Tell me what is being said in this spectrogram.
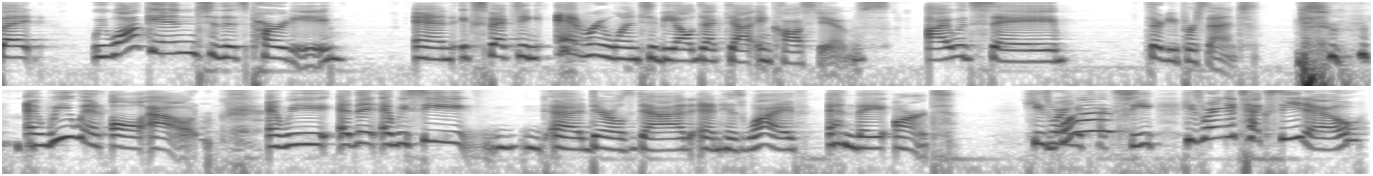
but we walk into this party and expecting everyone to be all decked out in costumes. I would say 30%. and we went all out. And we and then and we see uh, Daryl's dad and his wife and they aren't. He's wearing What? a tuxedo. He's wearing a tuxedo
